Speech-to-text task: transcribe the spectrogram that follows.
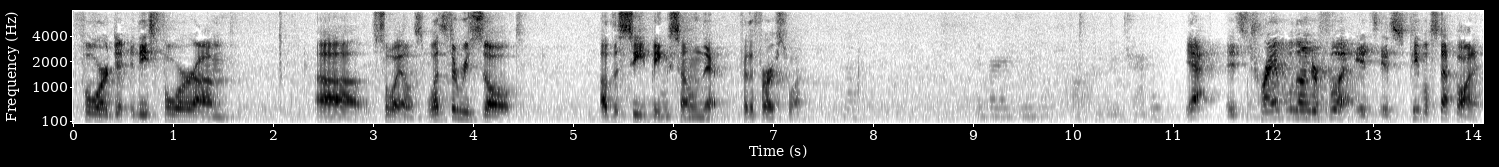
four these four um, uh, soils? What's the result of the seed being sown there for the first one? Yeah, it's trampled underfoot. It's, it's people step on it.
